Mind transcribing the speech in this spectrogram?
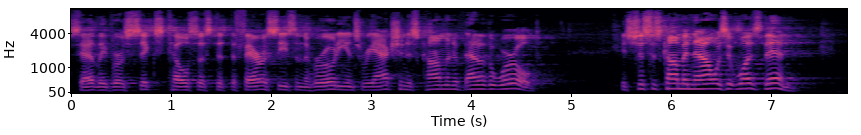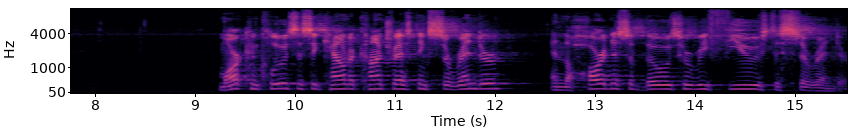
Sadly, verse 6 tells us that the Pharisees and the Herodians' reaction is common of that of the world. It's just as common now as it was then. Mark concludes this encounter contrasting surrender and the hardness of those who refuse to surrender.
